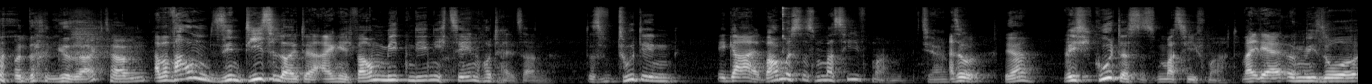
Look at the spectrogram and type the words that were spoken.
und dann gesagt haben, Aber warum sind diese Leute eigentlich, warum mieten die nicht zehn Hotels an? Das tut denen egal. Warum muss das massiv machen? Tja. Also, ja, richtig gut, dass es massiv macht. Weil der irgendwie so,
